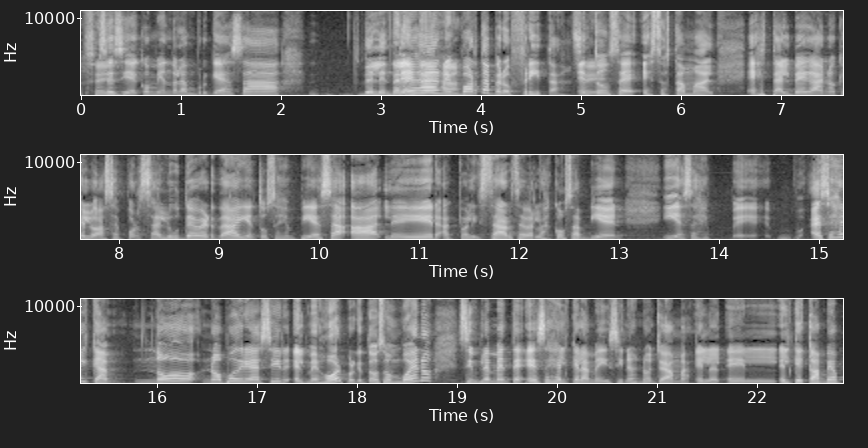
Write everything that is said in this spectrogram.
Sí. Se sigue comiendo la hamburguesa de lenteja, lenteja. no importa, pero frita. Sí. Entonces, eso está mal. Está el vegano que lo hace por salud de verdad y entonces empieza a leer, actualizarse, ver las cosas bien. Y ese es, eh, ese es el que no, no podría decir el mejor, porque todos son buenos. Simplemente ese es el que la medicina nos llama. El, el, el que cambia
